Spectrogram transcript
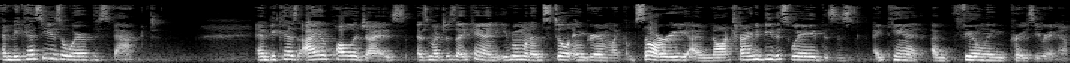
And because he is aware of this fact, and because I apologize as much as I can, even when I'm still angry, I'm like, I'm sorry, I'm not trying to be this way. This is, I can't, I'm feeling crazy right now.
